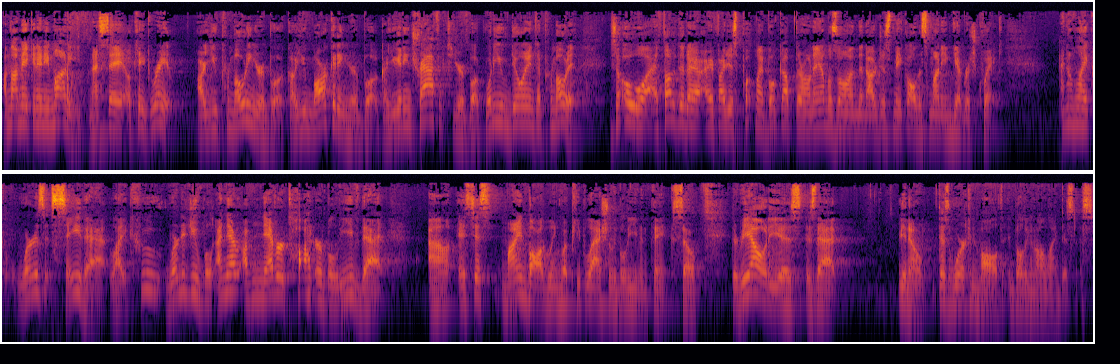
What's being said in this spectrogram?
I'm not making any money. And I say, okay, great. Are you promoting your book? Are you marketing your book? Are you getting traffic to your book? What are you doing to promote it? So, oh, well, I thought that if I just put my book up there on Amazon, then I would just make all this money and get rich quick. And I'm like, where does it say that? Like, who, where did you, I never, I've never taught or believed that. Uh, it's just mind-boggling what people actually believe and think. So the reality is is that you know there's work involved in building an online business.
